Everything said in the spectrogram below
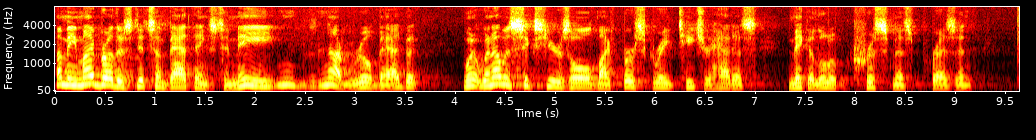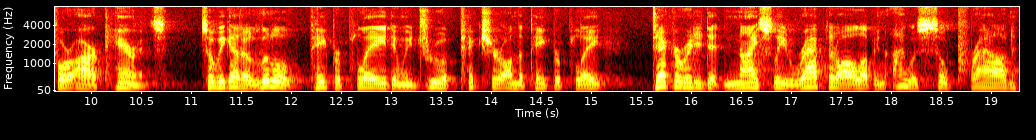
I mean, my brothers did some bad things to me, not real bad, but when, when I was six years old, my first grade teacher had us make a little Christmas present for our parents. So we got a little paper plate and we drew a picture on the paper plate, decorated it nicely, wrapped it all up, and I was so proud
